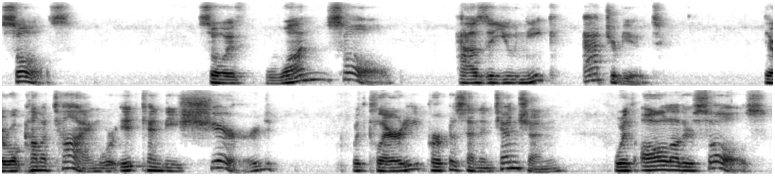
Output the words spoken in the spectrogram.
souls. So if one soul has a unique attribute, there will come a time where it can be shared with clarity, purpose, and intention with all other souls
